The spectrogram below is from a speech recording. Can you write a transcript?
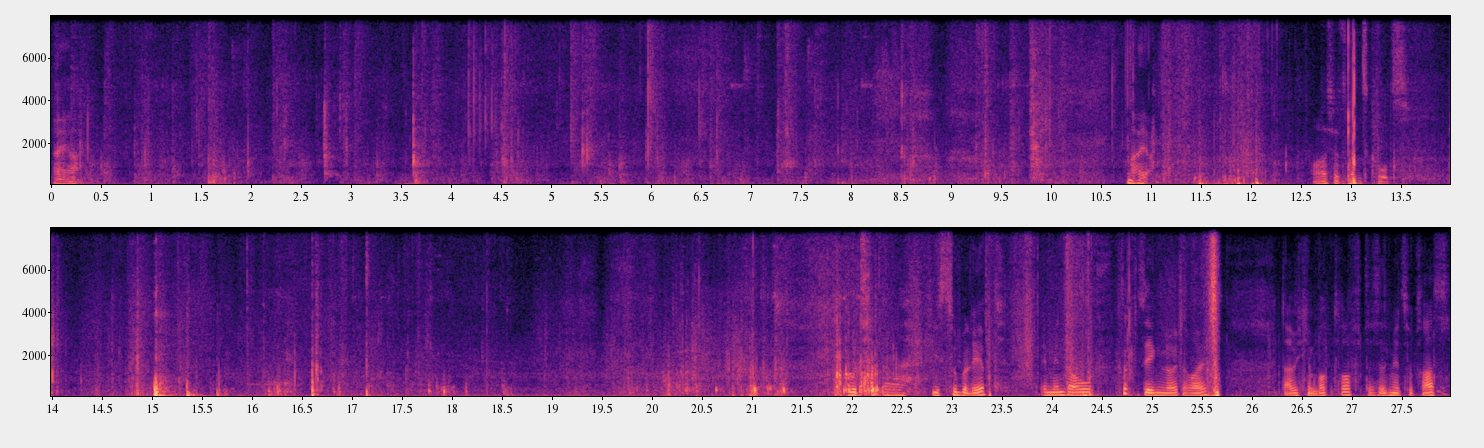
Naja. Naja. War das jetzt ganz kurz. Gut, äh, die ist zu belebt im Hinterhof. Sägen Leute Holz. Da habe ich keinen Bock drauf. Das ist mir zu krass.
